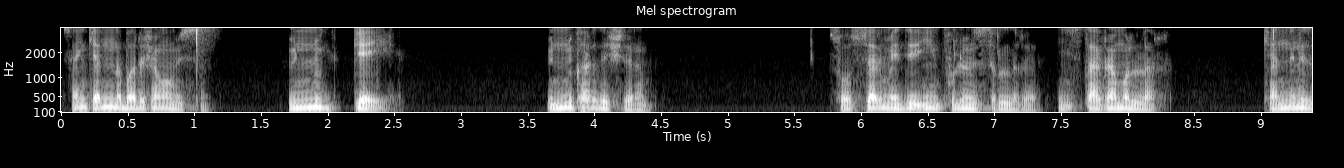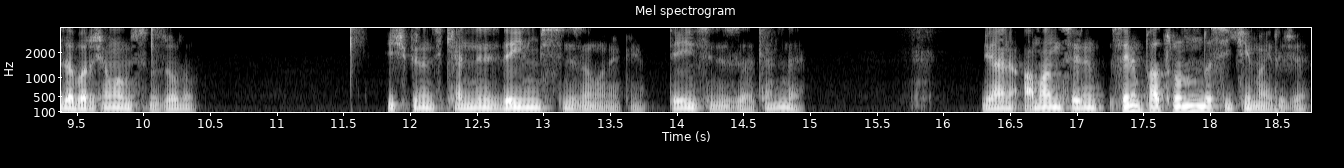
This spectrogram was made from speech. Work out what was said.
Sen kendine barışamamışsın. Ünlü gay. Ünlü kardeşlerim. Sosyal medya influencerları. Instagramerlar. Kendinizle barışamamışsınız oğlum. Hiçbiriniz kendiniz değilmişsiniz aman koyayım. Değilsiniz zaten de. Yani aman senin senin patronunu da sikeyim ayrıca.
